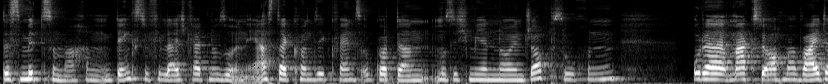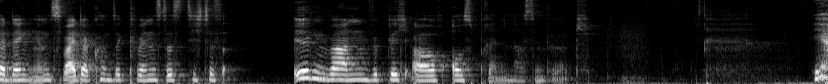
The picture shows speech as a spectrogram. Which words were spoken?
das mitzumachen? Denkst du vielleicht gerade nur so in erster Konsequenz, oh Gott, dann muss ich mir einen neuen Job suchen? Oder magst du auch mal weiterdenken in zweiter Konsequenz, dass dich das irgendwann wirklich auch ausbrennen lassen wird? Ja,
